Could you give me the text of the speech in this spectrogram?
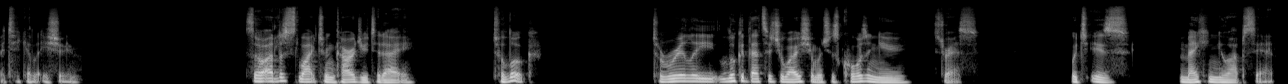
particular issue. So I'd just like to encourage you today to look, to really look at that situation which is causing you stress, which is making you upset.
